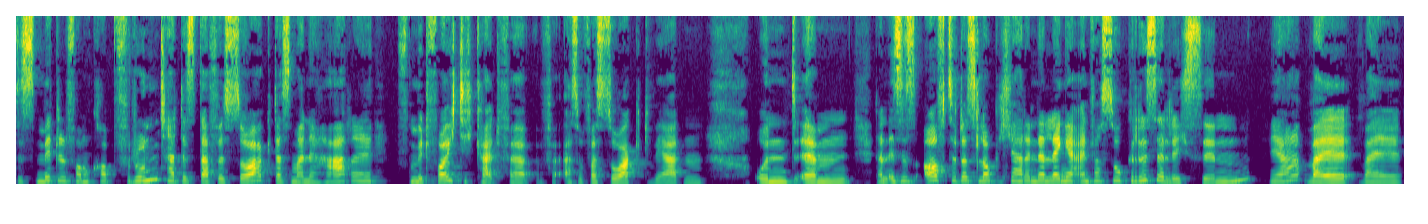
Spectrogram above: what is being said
das Mittel vom Kopf runter, das dafür sorgt, dass meine Haare mit Feuchtigkeit ver, also versorgt werden. Und ähm, dann ist es oft so, dass lockige Haare in der Länge einfach so grisselig sind, ja, weil, weil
